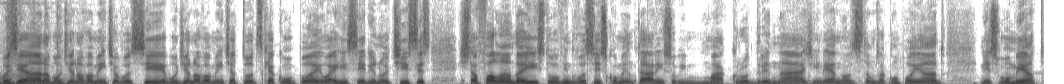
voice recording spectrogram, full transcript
Pois é, Ana, bom dia novamente a você, bom dia novamente a todos que acompanham o RCN Notícias. Está falando aí, estou ouvindo vocês comentarem sobre macrodrenagem, né? Nós estamos acompanhando nesse momento,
